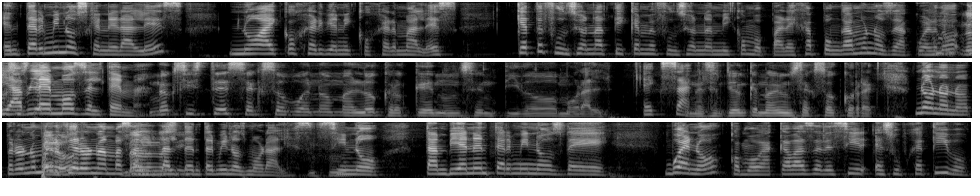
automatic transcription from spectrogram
en términos generales, no hay coger bien y coger mal. Es qué te funciona a ti, qué me funciona a mí como pareja. Pongámonos de acuerdo y hablemos del tema. No existe sexo bueno o malo, creo que en un sentido moral. Exacto. En el sentido en que no hay un sexo correcto. No, no, no, pero no me refiero nada más en términos morales, sino también en términos de bueno, como acabas de decir, es subjetivo.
